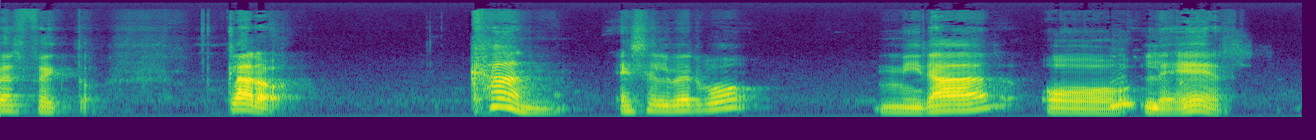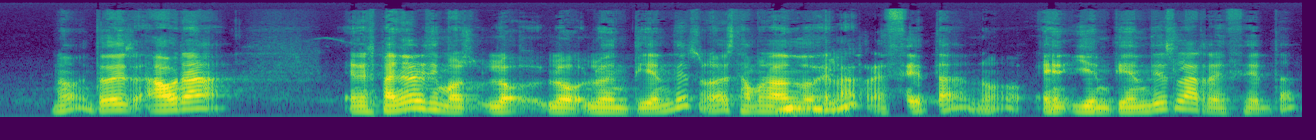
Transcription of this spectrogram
Perfecto. Claro, can es el verbo mirar o leer, ¿no? Entonces, ahora en español decimos, ¿lo, lo, entiendes? ¿no? Estamos hablando de la receta, ¿no? ¿Y entiendes la receta?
